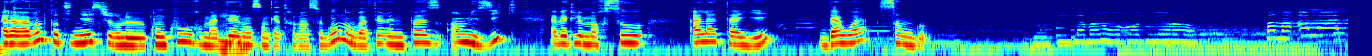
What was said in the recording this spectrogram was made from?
Alors avant de continuer sur le concours Ma thèse Mhm. en 180 secondes, on va faire une pause en musique avec le morceau À la taillée d'Awa Sango. Fama ala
